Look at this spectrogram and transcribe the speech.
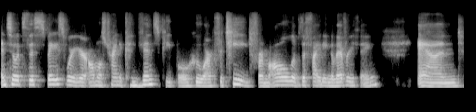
and so it's this space where you're almost trying to convince people who are fatigued from all of the fighting of everything and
